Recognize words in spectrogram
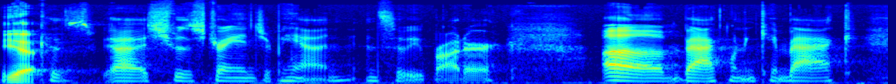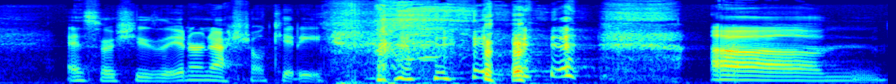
Yeah. Because uh, she was stray in Japan, and so we brought her um, back when we came back, and so she's an international kitty. um,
